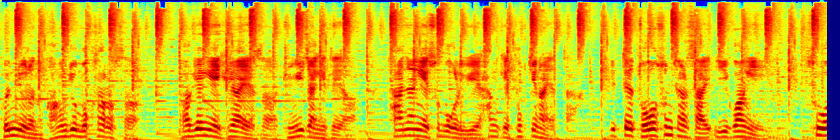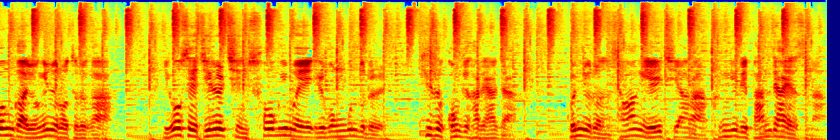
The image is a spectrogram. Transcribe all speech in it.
권율은 광주 목사로서 곽영의 휘하에서 중위장이 되어 한양의 수복을 위해 함께 북진하였다. 이때 도순찰사 이광이 수원과 용인으로 들어가 이곳에 진을 친 소규모의 일본군들을 기습 공격하려 하자 권율은 상황이 여의치 않아 극렬히 반대하였으나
